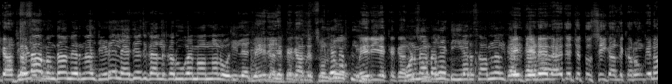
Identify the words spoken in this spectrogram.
ਤਾਂ ਜਿਹੜਾ। ਬੰਦਾ ਮੇਰੇ ਨਾਲ ਜਿਹੜੇ ਲਹਿਜੇ 'ਚ ਗੱਲ ਕਰੂਗਾ ਮੈਂ ਉਹਨਾਂ ਨਾਲ ਉਹੀ ਲਹਿਜੇ ਮੇਰੀ ਇੱਕ ਗੱਲ ਸੁਣ ਲਓ? ਮੇਰੀ ਇੱਕ ਗੱਲ ਹੁਣ ਮੈਂ ਪਹਿਲਾਂ। ਡੀਆਰ ਸਾਹਿਬ ਨਾਲ ਗੱਲ ਜਿਹੜੇ ਲਹਿਜੇ ਚ ਤੁਸੀਂ ਗੱਲ ਕਰੋਗੇ ਨਾ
